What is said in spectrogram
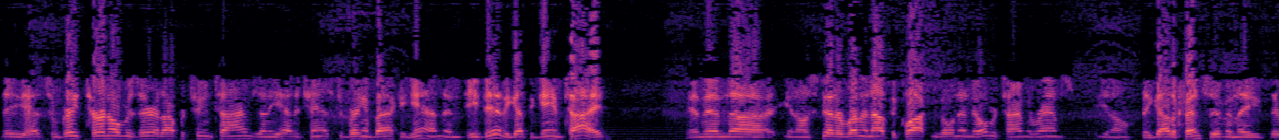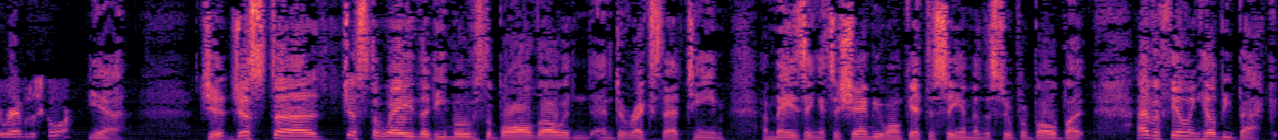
they had some great turnovers there at opportune times, and he had a chance to bring him back again, and he did. He got the game tied, and then uh, you know instead of running out the clock and going into overtime, the Rams, you know, they got offensive and they they were able to score. Yeah. Just, uh, just the way that he moves the ball, though, and, and directs that team, amazing. It's a shame you won't get to see him in the Super Bowl, but I have a feeling he'll be back.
